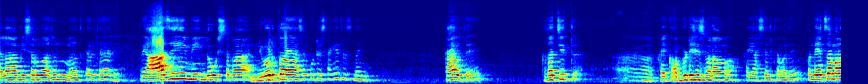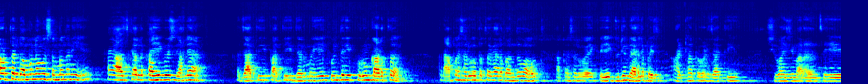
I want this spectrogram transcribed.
त्याला मी सर्व अजून मदत करायला तयार आहे. आणि आजही मी लोकसभा निवडतो आहे असं कुठे सांगितलंच नाही. काय होतं आहे कदाचित काही कॉम्पिटिशन्स म्हणावं काही असेल त्यामध्ये पण याचा मला वाटतं डामून संबंध नाही आहे काय आजकाल काही गोष्टी झाल्या जाती पाती धर्म हे कोणतरी करून काढतं. पण आपण सर्व पत्रकार बांधव आहोत. आपण सर्व एक एकजुटीने राहायला पाहिजे. अठरा पगड जाती शिवाजी महाराजांचं हे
